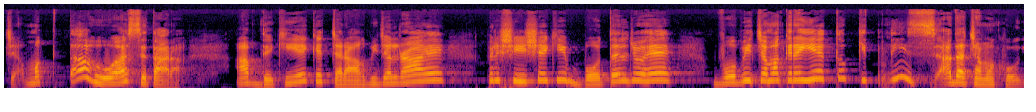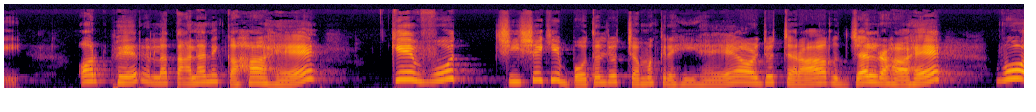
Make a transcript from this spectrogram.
چمکتا ہوا ستارہ۔ آپ دیکھیے کہ چراغ بھی جل رہا ہے، پھر شیشے کی بوتل جو ہے وہ بھی چمک رہی ہے تو کتنی زیادہ چمک ہوگی۔ اور پھر اللہ تعالیٰ نے کہا ہے کہ وہ شیشے کی بوتل جو چمک رہی ہے اور جو چراغ جل رہا ہے، وہ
